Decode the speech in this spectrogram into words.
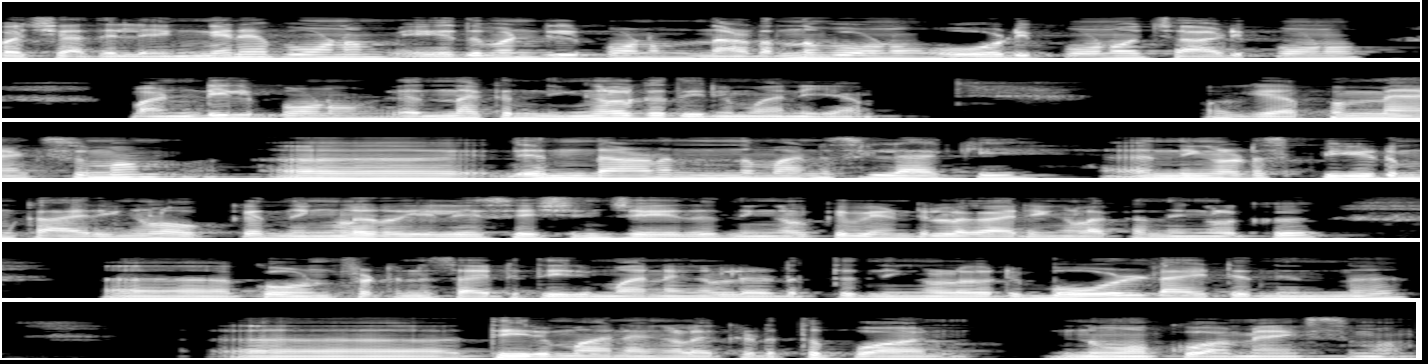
പക്ഷെ അതിൽ എങ്ങനെ പോകണം ഏത് വണ്ടിയിൽ പോകണം നടന്നു പോകണോ ഓടിപ്പോണോ ചാടിപ്പോണോ വണ്ടിയിൽ പോകണോ എന്നൊക്കെ നിങ്ങൾക്ക് തീരുമാനിക്കാം. ഓക്കെ അപ്പം മാക്സിമം എന്താണെന്ന് മനസ്സിലാക്കി നിങ്ങളുടെ സ്പീഡും കാര്യങ്ങളും ഒക്കെ നിങ്ങൾ റിയലൈസേഷൻ ചെയ്ത് നിങ്ങൾക്ക് വേണ്ടിയുള്ള കാര്യങ്ങളൊക്കെ നിങ്ങൾക്ക് കോൺഫിഡൻസ് ആയിട്ട് തീരുമാനങ്ങൾ എടുത്ത് നിങ്ങളൊരു ബോൾഡായിട്ട് നിന്ന് തീരുമാനങ്ങളൊക്കെ എടുത്ത് പോകാൻ നോക്കുക മാക്സിമം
